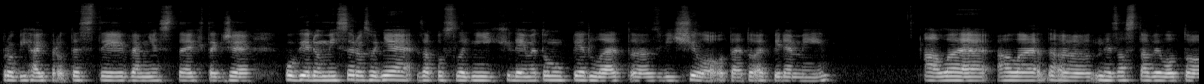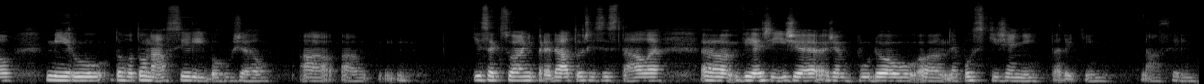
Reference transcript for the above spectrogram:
probíhají protesty ve městech, takže povědomí se rozhodně za posledních, dejme tomu, pět let eh, zvýšilo o této epidemii, ale, ale eh, nezastavilo to míru tohoto násilí, bohužel. A, a ti sexuální predátoři si stále uh, věří, že, že budou uh, nepostiženi tady tím násilím.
